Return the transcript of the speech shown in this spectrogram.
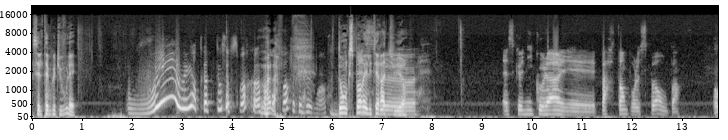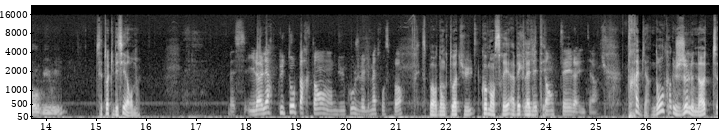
C'est le thème que tu voulais. Oui, oui, en tout cas tout sauf sport quoi. Voilà. Sport, deux mois. Donc, sport et littérature. que- Est-ce que Nicolas est partant pour le sport ou pas? Oh oui, oui. C'est toi qui décides, Romain. Ben, c- Il a l'air plutôt partant, donc du coup je vais le mettre au sport. Sport, donc toi, tu commencerais avec je la vais litté. tenter la littérature. Très bien. Donc, je le note.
